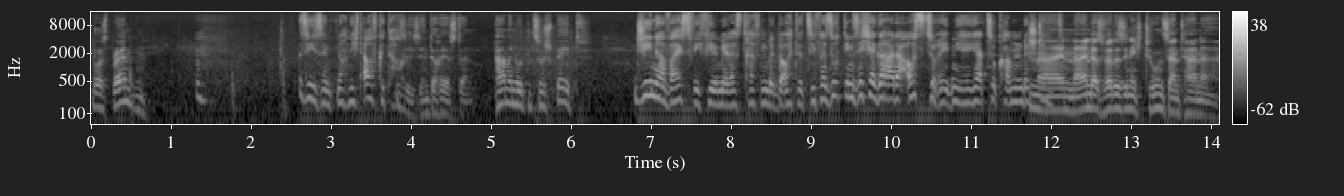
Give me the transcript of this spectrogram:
Wo ist Brandon? Sie sind noch nicht aufgetaucht. Sie sind doch erst ein paar Minuten zu spät. Gina weiß, wie viel mir das Treffen bedeutet. Sie versucht ihm sicher gerade auszureden, hierher zu kommen, bestimmt. Nein, nein, das würde sie nicht tun, Santana.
